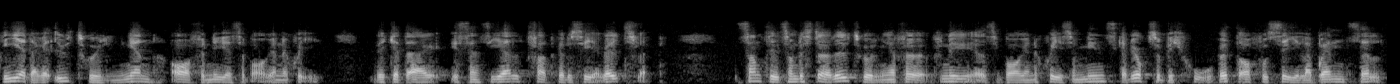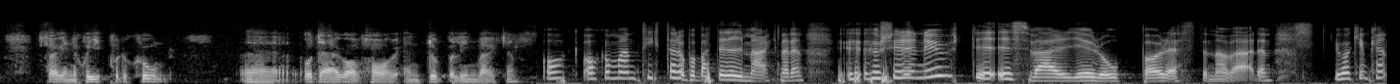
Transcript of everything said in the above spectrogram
bredare utrullningen av förnyelsebar energi vilket är essentiellt för att reducera utsläpp. Samtidigt som det stöder utrullningen för förnyelsebar energi så minskar det också behovet av fossila bränslen för energiproduktion och därav har en dubbel inverkan. Och, och om man tittar då på batterimarknaden, hur ser den ut i, i Sverige, Europa och resten av världen? Joakim, kan,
